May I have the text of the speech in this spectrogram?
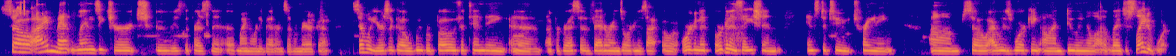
So I met Lindsay Church, who is the president of Minority Veterans of America. Several years ago, we were both attending a, a progressive veterans organizi- organi- organization institute training. Um, so I was working on doing a lot of legislative work.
